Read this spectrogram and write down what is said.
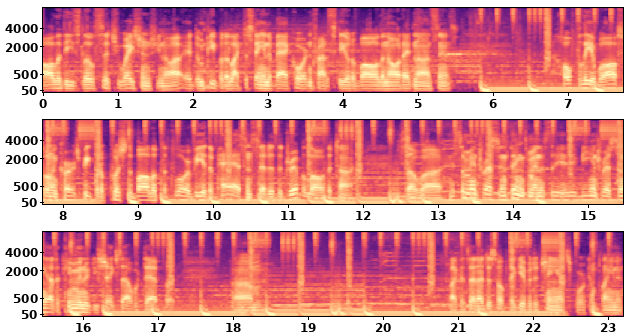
All of these little situations, you know, them people that like to stay in the backcourt and try to steal the ball and all that nonsense. Hopefully, it will also encourage people to push the ball up the floor via the pass instead of the dribble all the time. So uh, it's some interesting things, man. It'd be interesting how the community shakes out with that. But um, like I said, I just hope they give it a chance for complaining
